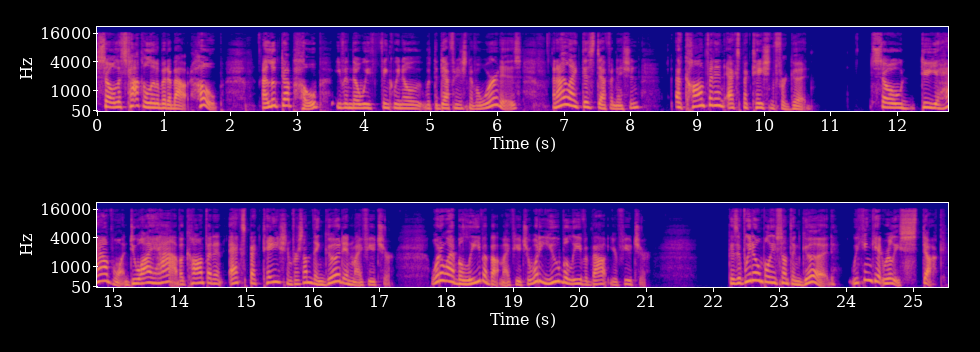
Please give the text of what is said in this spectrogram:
So let's talk a little bit about hope. I looked up hope, even though we think we know what the definition of a word is. And I like this definition, a confident expectation for good. So do you have one? Do I have a confident expectation for something good in my future? What do I believe about my future? What do you believe about your future? Because if we don't believe something good, we can get really stuck.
